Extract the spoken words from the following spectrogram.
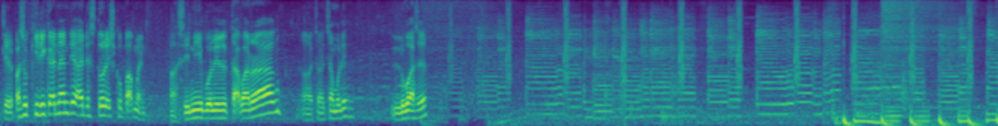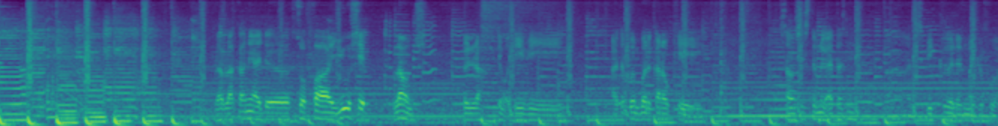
Okay, lepas tu kiri kanan dia ada storage compartment. Uh, sini boleh letak barang. Uh, macam-macam boleh. Luas ya. Belah belakang ni ada sofa U-shape lounge. Lah tengok TV ataupun berkaraoke. Sound system dekat atas ni. ah, Ada speaker dan mikrofon.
